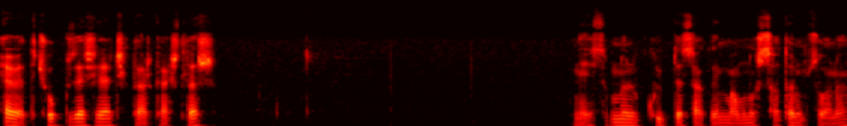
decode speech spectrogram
Evet çok güzel şeyler çıktı arkadaşlar. Neyse bunları kuyupta saklayayım. Ben bunu satarım sonra.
